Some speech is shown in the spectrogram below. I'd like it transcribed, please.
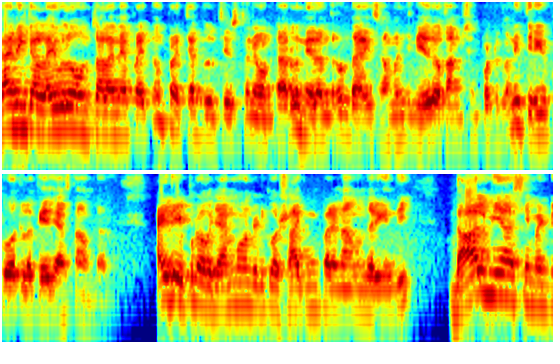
దాన్ని ఇంకా లైవ్లో ఉంచాలనే ప్రయత్నం ప్రత్యర్థులు చేస్తూనే ఉంటారు. నిరంతరం దానికి సంబంధించిన ఏదో ఒక అంశం పట్టుకొని తిరిగి కోర్టులో వేసేస్తూ ఉంటారు. అయితే ఇప్పుడు ఒక జగన్మోహన్ రెడ్డికి ఒక షాకింగ్ పరిణామం జరిగింది. దాల్మియా సిమెంట్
